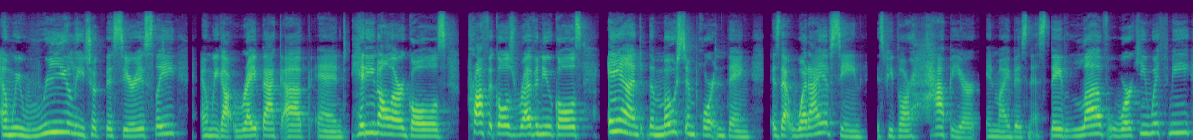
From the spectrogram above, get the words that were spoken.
And we really took this seriously and we got right back up and hitting all our goals, profit goals, revenue goals. And the most important thing is that what I have seen is people are happier in my business. They love working with me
